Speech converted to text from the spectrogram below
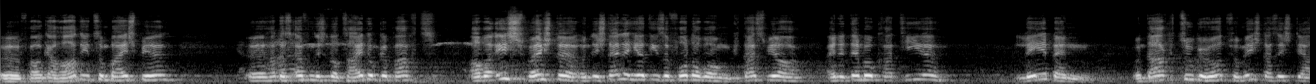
äh, Frau Gerhardi zum Beispiel äh, hat das öffentlich in der Zeitung gebracht. Aber ich möchte und ich stelle hier diese Forderung, dass wir eine Demokratie leben, und dazu gehört für mich, dass sich der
